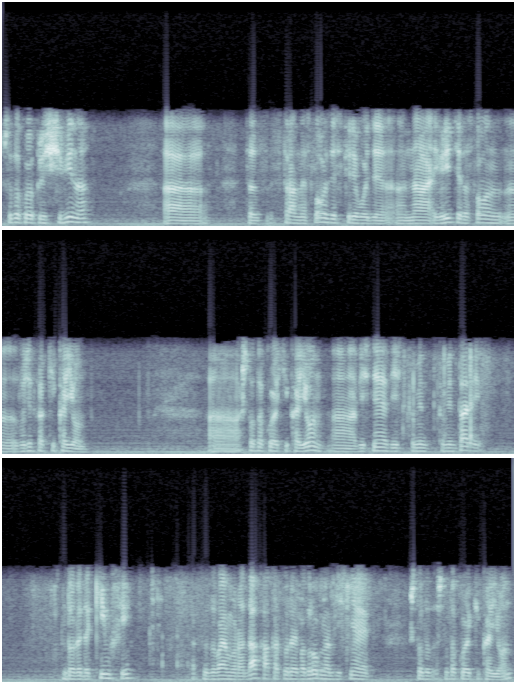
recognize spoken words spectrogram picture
Что такое клещевина? Э, это странное слово здесь в переводе. На иврите это слово э, звучит как кикайон. Э, что такое кикайон? Э, объясняет, есть комментарий Доведа Кимхи, так называемого Радаха, который подробно объясняет, что, что такое кикайон.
